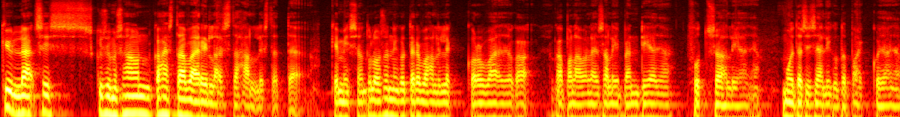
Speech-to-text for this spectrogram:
Kyllä, siis kysymys on kahdesta aivan erilaisesta hallista. Että Kemissä on tulossa niin tervahallille korvaaja, joka, joka palvelee salibändiä ja futsaalia ja muita sisäliikuntapaikkoja. Ja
